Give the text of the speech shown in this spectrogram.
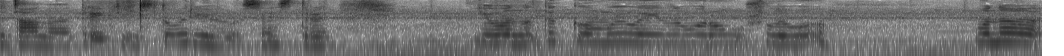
Дочитала третю історію сестри, і вона така мила і зворушлива. Вона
